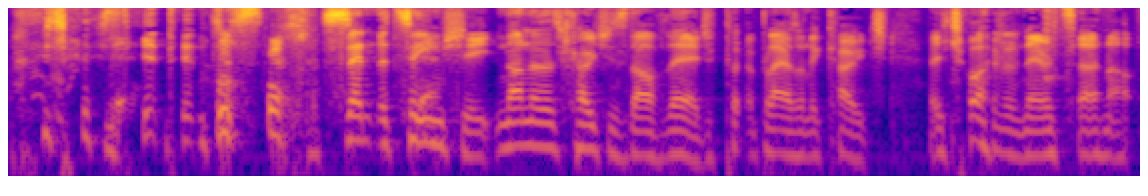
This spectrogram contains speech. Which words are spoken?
just, didn't just sent the team sheet. None of the coaching staff there. Just put the players on the coach. They drive them there and turn up.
